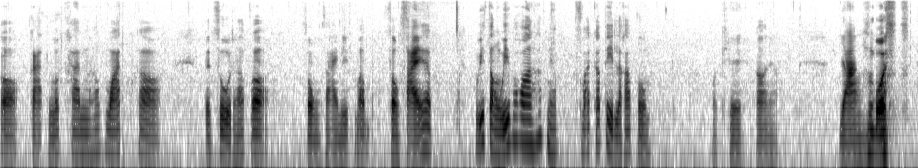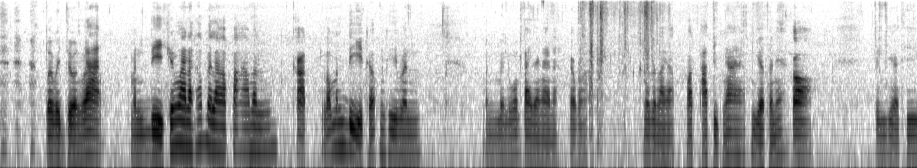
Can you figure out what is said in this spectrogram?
ก็กัดรถคันนะครับ วัดก็เป็นสูตรครับ ก็ส่งสายนิดมาส่งสายแบบวิสองวิพอครับเนี่ยวัดก็ติดแล้วครับผม โอเคก็เนี่ยยางบน ตัวเป็นตัวงล่าง มันดีดขึ้นมานะครับ เวลาปลามันกัดแล้วมันดีดครับบางทีมัน มันไม่รู้ว่ามันไปยังไงนะแต่ว่าไม่เป็นไรครับวัดปลาติดง่ายครับเหยื่อตัวเนี้ยก็เป็นเหยื่อที่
